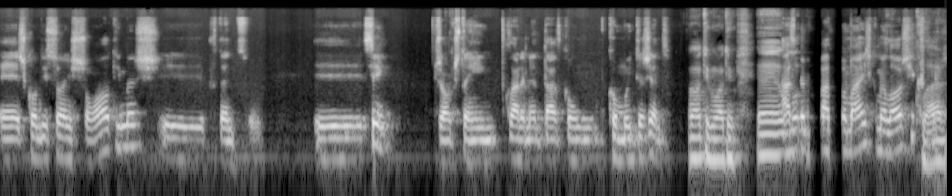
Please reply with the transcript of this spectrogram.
Eh, as condições são ótimas, e, portanto, sim, os jogos têm claramente estado com, com muita gente. Ótimo, ótimo. Uh, Há sempre para mais, como é lógico. Claro,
